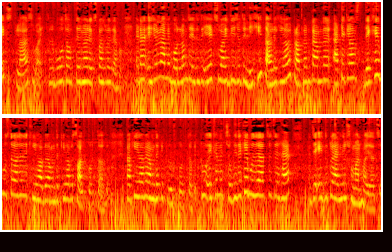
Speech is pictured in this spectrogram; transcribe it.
এক্স প্লাস ওয়াই তাহলে both of them are X plus Y দেখো। এটা এই জন্য আমি বললাম যে, যদি এক্স ওয়াই দিয়ে যদি লিখি, তাহলে কি হবে? প্রবলেমটা আমাদের অ্যাট এ ক্লাস দেখেই বুঝতে পারছে যে কি হবে, আমাদের কীভাবে সলভ করতে হবে, বা কীভাবে আমাদেরকে প্রুভ করতে হবে। তো এখানে ছবি দেখেই বোঝা যাচ্ছে যে হ্যাঁ যে এই দুটো অ্যাঙ্গেল সমান হয়ে যাচ্ছে।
